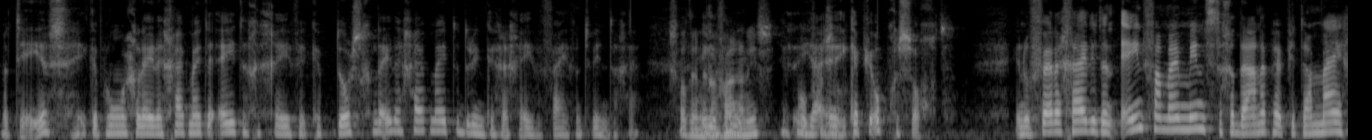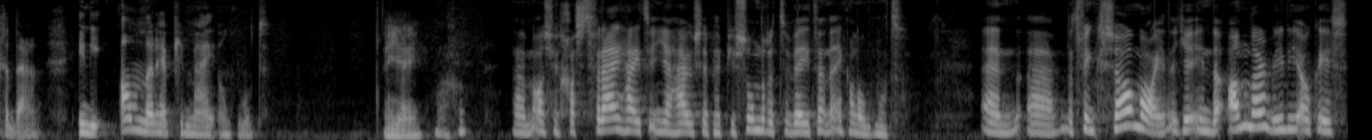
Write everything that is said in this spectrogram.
Matthäus, ik heb honger geleden, gij hebt mij te eten gegeven. Ik heb dorst geleden, gij hebt mij te drinken gegeven. 25, hè. Ik zat in de In gevangenis. Ja, ik heb je opgezocht. In hoeverre gij dit aan één van mijn minsten gedaan hebt, heb je het aan mij gedaan. In die ander heb je mij ontmoet. En jij, Margot? Ehm, als je gastvrijheid in je huis hebt, heb je zonder het te weten een engel ontmoet. En eh, dat vind ik zo mooi, dat je in de ander, wie die ook is,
